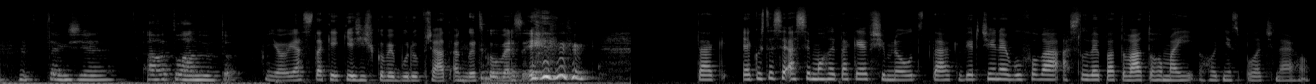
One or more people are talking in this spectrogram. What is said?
Takže, ale plánuju to. Jo, já si taky k Ježíškovi budu přát anglickou verzi. tak, jak už jste si asi mohli také všimnout, tak Virginia Woolfová a Sylvie Platová toho mají hodně společného.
